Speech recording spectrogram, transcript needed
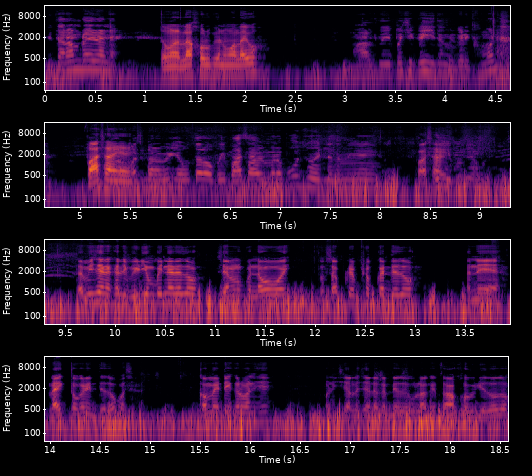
સીતારામ ડાયરા ને તમારા લાખો રૂપિયાનો માલ આવ્યો? માલ તો એ પછી કહીએ તમે ઘડી ખબર? પાછા અહીંયા. મચબાનો વીડિયો ઉતારો પછી પાછા આવે મને પૂછો એટલે તમે પાછા આવી. પછી? તમે છે ને ખાલી વીડિયો બની રહેજો. ચેનલ ઉપર નવો હોય તો સબસ્ક્રાઈબ ઠપ કરી દેજો. અને લાઈક તો કરી દેજો પાછા. કમેન્ટ કરવાની છે. પણ ચાલે ચાલે કરી દેજો. એવું લાગે તો આખો વીડિયો દો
